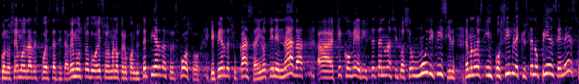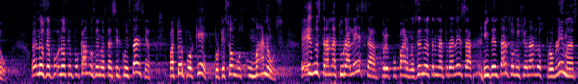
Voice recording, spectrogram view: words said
conocemos las respuestas y sabemos todo eso, hermano, pero cuando usted pierda a su esposo y pierde su casa y no tiene nada ah, que comer y usted está en una situación muy difícil, hermano, es imposible que usted no piense en eso. Eh, nos, enfocamos en nuestras circunstancias. Pastor, ¿por qué? Porque somos humanos. Es nuestra naturaleza preocuparnos, es nuestra naturaleza intentar solucionar los problemas.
